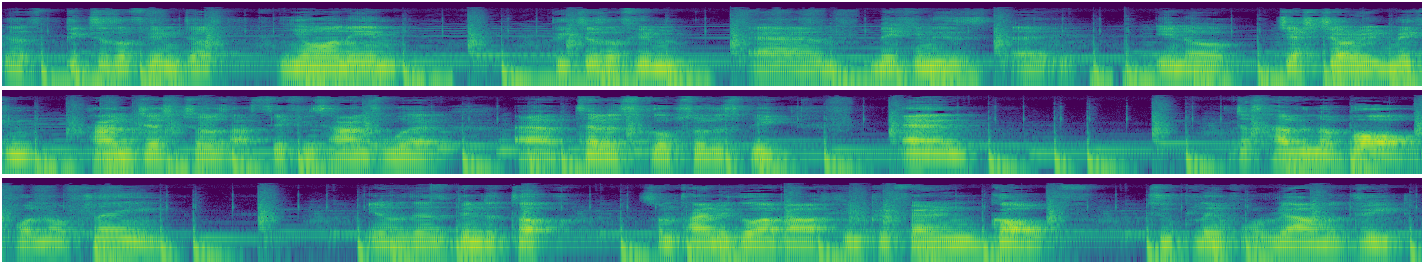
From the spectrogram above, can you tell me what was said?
there's pictures of him just yawning, pictures of him um, making his uh, you know, gesturing, making hand gestures as if his hands were uh, telescopes, so to speak, and just having a ball but not playing. You know, there's been the talk some time ago about him preferring golf to playing for Real Madrid.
